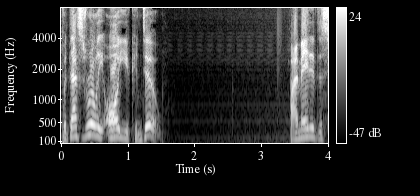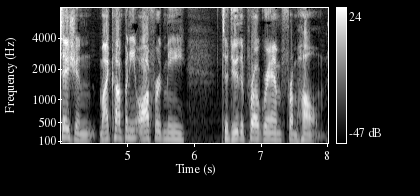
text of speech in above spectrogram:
But that's really all you can do. I made a decision. My company offered me to do the program from home.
